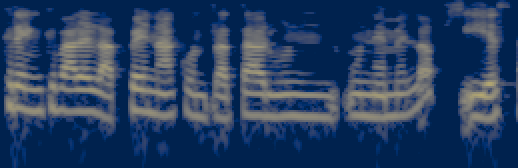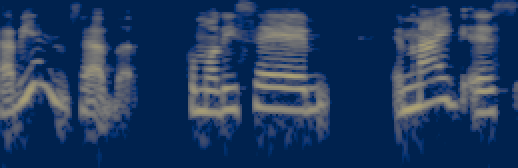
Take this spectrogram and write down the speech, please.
creen que vale la pena contratar un, un MLOps y está bien, o sea, como dice Mike es,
